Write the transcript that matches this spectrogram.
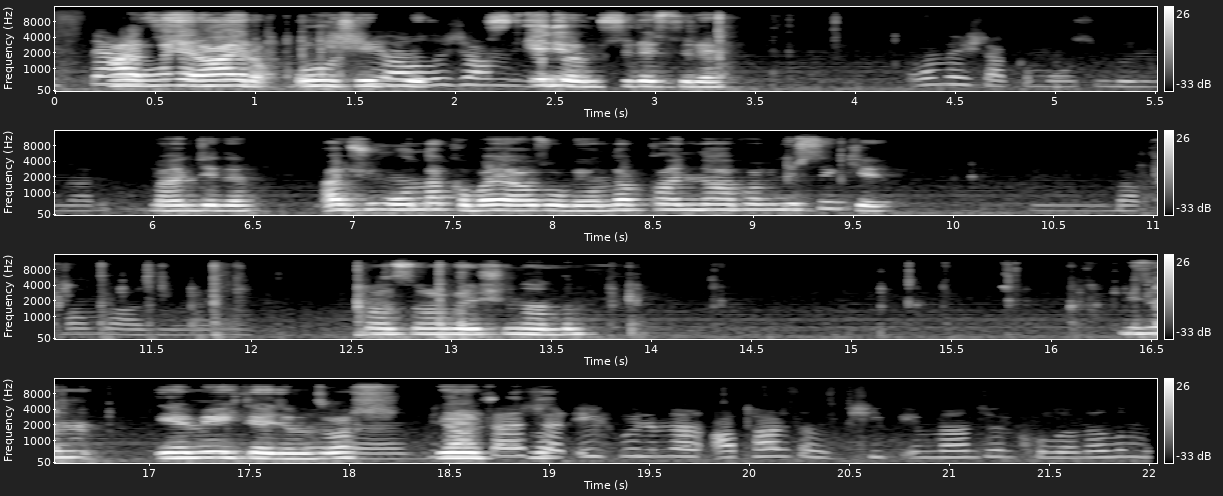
İsteyen Hayır hayır hayır. O şey diyor. alacağım diyorum süre süre. 15 dakika mı olsun bölümler? Bence de. Abi çünkü 10 dakika bayağı az oluyor. 10 dakika hani ne yapabilirsin ki? Hmm, bakmam lazım ya. Ben sana böyle ışınlandım. Bizim yemeğe ihtiyacımız var. Ee, bir de Benim- arkadaşlar ilk bölümden atarsanız keep inventory kullanalım mı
